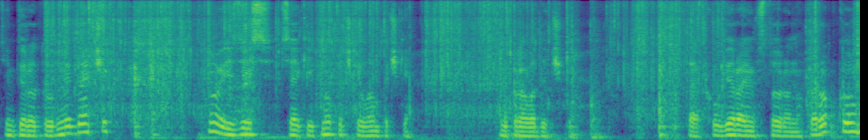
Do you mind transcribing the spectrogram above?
температурный датчик, ну и здесь всякие кнопочки, лампочки и проводочки. Так, убираем в сторону коробку.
